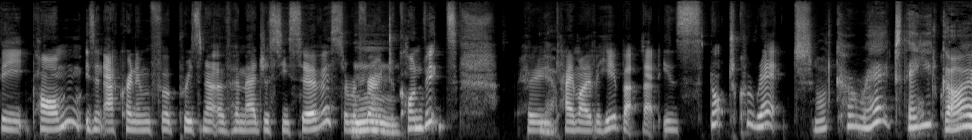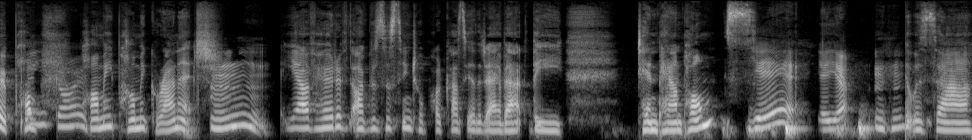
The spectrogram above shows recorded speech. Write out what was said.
the POM is an acronym for Prisoner of Her Majesty's Service, so referring to convicts who Yeah. came over here, but that is not correct. Not correct. There you Not go. Pom- there you go. pommy pomegranate. Mm. Yeah, I've heard of. I was listening to a podcast the other day about the ten pound poms. Yeah, yeah, yeah. Mm-hmm. It was uh,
